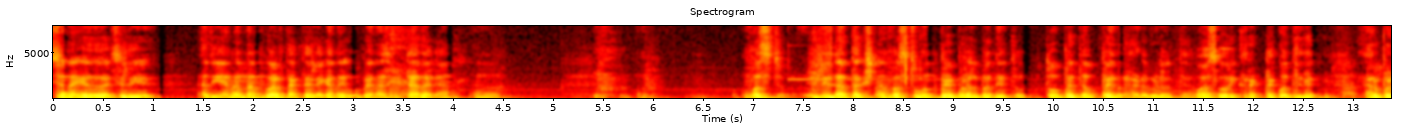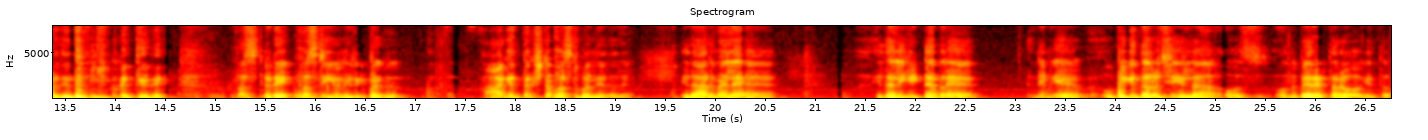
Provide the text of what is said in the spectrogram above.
ಚೆನ್ನಾಗಿದೆ ಆ್ಯಕ್ಚುಲಿ ಅದು ಏನೋ ನನ್ಗೂ ಅರ್ಥ ಆಗ್ತಾ ಇಲ್ಲ. ಯಾಕಂದ್ರೆ ಉಪೇಂದ್ರ ಸಿಟ್ಟಾದಾಗ ಆದಾಗ ಫಸ್ಟ್ ರಿಲೀಸ್ ಆದ ತಕ್ಷಣ ಫಸ್ಟ್ ಒಂದ್ ಪೇಪರ್ ಅಲ್ಲಿ ಬಂದಿತ್ತು, ತೋಪೆ ತಪ್ಪೇಂದ್ರ ಹಾಡುಗಳು ಅಂತ. ವಾಸು ಅವ್ರಿಗೆ ಕರೆಕ್ಟ್ ಆಗಿ ಗೊತ್ತಿದೆ. ಯಾರು ಬರೆದಿದ್ದು ಗೊತ್ತಿದೆ. ಫಸ್ಟ್ ಡೇ ಫಸ್ಟ್ ಇವನ್ ಆಗಿದ ತಕ್ಷಣ ಫಸ್ಟ್ ಬಂದಿದ್ದದೆ ಇದಾದ್ಮೇಲೆ, ಇದರಲ್ಲಿ ಹಿಟ್ ಅಂದ್ರೆ ನಿಮ್ಗೆ ಉಪ್ಪಿಗಿಂತ ರುಚಿ ಇಲ್ಲ ಒಂದು ಬೇರೆ ತರ ಹೋಗಿತ್ತು.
